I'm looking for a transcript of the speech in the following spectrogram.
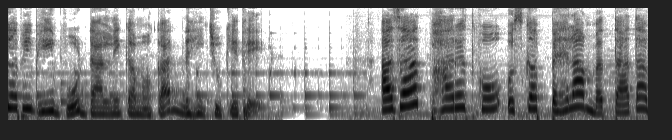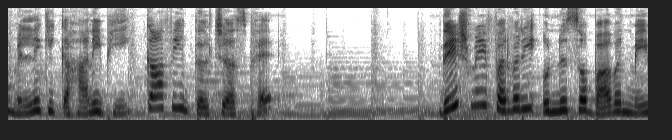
कभी भी वोट डालने का मौका नहीं चुके थे। आज़ाद भारत को उसका पहला मतदाता मिलने की कहानी भी काफ़ी दिलचस्प है। देश में फरवरी उन्नीस सौ बावन में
